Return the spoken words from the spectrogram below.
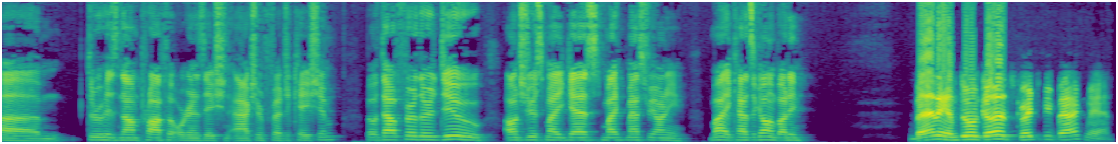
um, through his nonprofit organization Action for Education. But without further ado, I'll introduce my guest, Mike Mastriani. Mike, how's it going, buddy? Benny, I'm doing good. It's great to be back, man.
